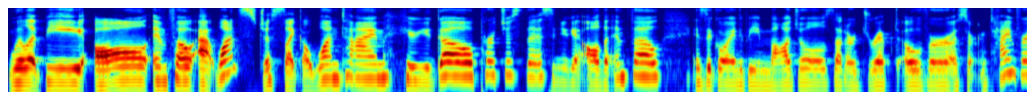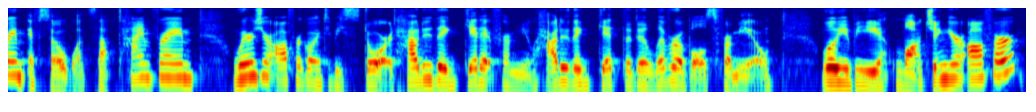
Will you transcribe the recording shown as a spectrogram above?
Will it be all info at once, just like a one time, here you go, purchase this and you get all the info? Is it going to be modules that are dripped over a certain time frame? If so, what's that time frame? Where's your offer going to be stored? How do they get it from you? How do they get the deliverables from you? Will you be launching your offer?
